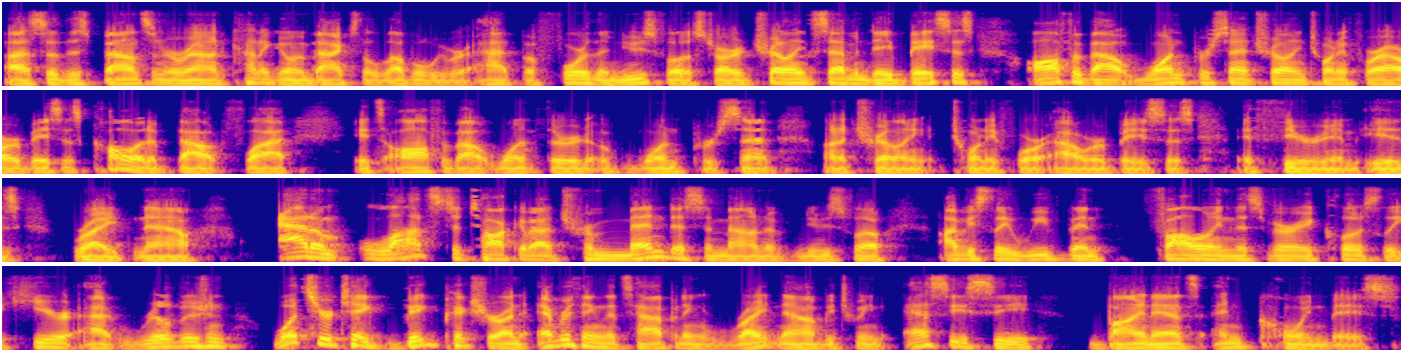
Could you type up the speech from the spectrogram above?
Uh, so this bouncing around, kind of going back to the level we were at before the news flow started. Trailing seven day basis, off about 1%, trailing 24 hour basis, call it about flat. It's off about one third of 1% on a trailing 24 hour basis. Ethereum is right now. Adam, lots to talk about, tremendous amount of news flow. Obviously, we've been following this very closely here at Real Vision. What's your take, big picture, on everything that's happening right now between SEC, Binance, and Coinbase?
